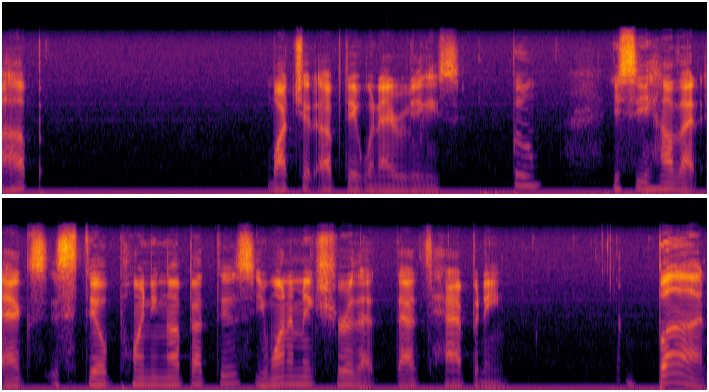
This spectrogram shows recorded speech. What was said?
up watch it update when I release. Boom. You see how that X is still pointing up at this? You want to make sure that that's happening. But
